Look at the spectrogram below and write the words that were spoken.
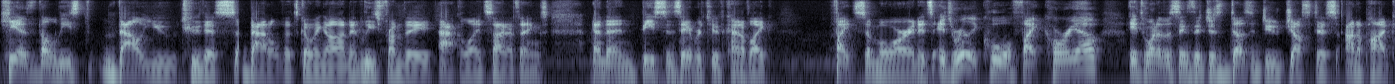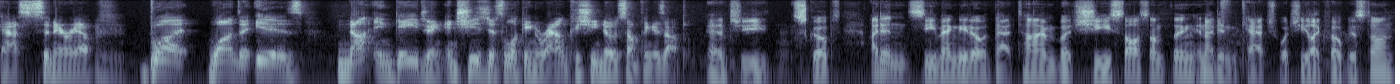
he has the least value to this battle that's going on, at least from the acolyte side of things. And then Beast and Sabretooth kind of like fight some more and it's it's really cool fight choreo it's one of those things that just doesn't do justice on a podcast scenario mm-hmm. but wanda is not engaging and she's just looking around because she knows something is up and she scopes. I didn't see Magneto at that time, but she saw something, and I didn't catch what she like focused on.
